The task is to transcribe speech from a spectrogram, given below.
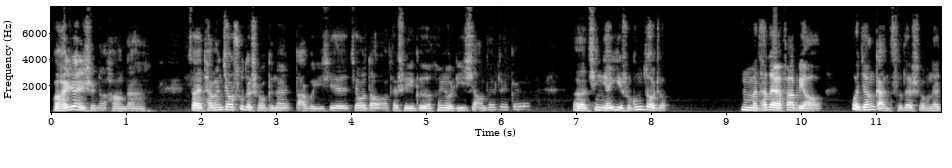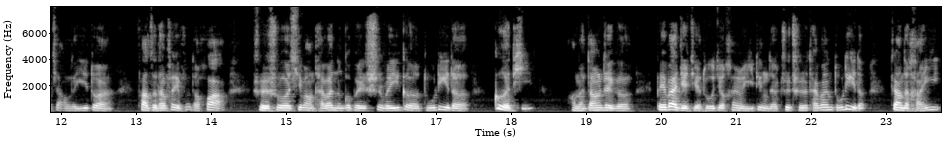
我还认识呢，哈，那。在台湾教书的时候，跟他打过一些交道啊。他是一个很有理想的这个呃青年艺术工作者。那么他在发表获奖感词的时候呢，讲了一段发自他肺腑的话，是说希望台湾能够被视为一个独立的个体。啊，那当然这个被外界解读就很有一定的支持台湾独立的这样的含义。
